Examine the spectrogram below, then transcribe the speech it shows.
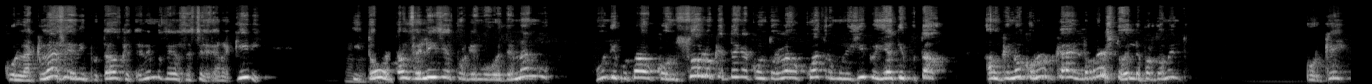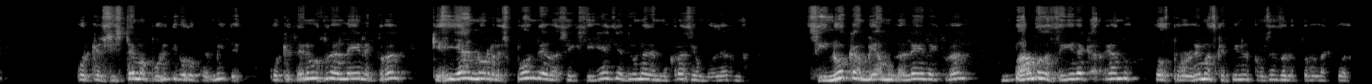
con la clase de diputados que tenemos es este harakiri. Y todos están felices porque en Huehuetenango un diputado con solo que tenga controlado cuatro municipios ya es diputado, aunque no conozca el resto del departamento. ¿Por qué? Porque el sistema político lo permite, porque tenemos una ley electoral que ya no responde a las exigencias de una democracia moderna. Si no cambiamos la ley electoral, vamos a seguir acarreando los problemas que tiene el proceso electoral actual.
